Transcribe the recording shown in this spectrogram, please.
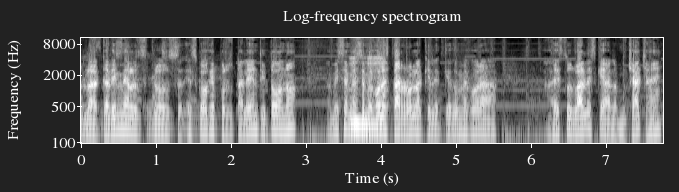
la academia los, los escoge por su talento y todo, ¿no? A mí se me hace mejor esta rola que le quedó mejor a, a estos vales que a la muchacha, ¿eh?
